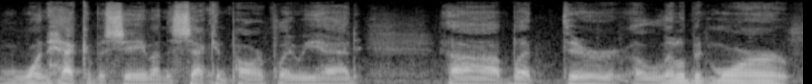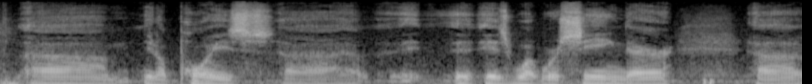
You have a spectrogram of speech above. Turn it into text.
one heck of a save on the second power play we had. Uh, but they're a little bit more, um, you know, poise uh, is what we're seeing there. Uh,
